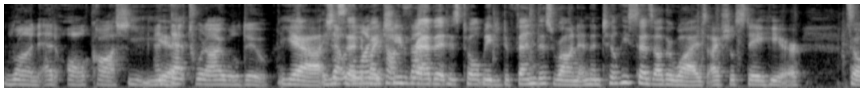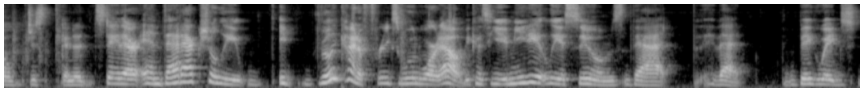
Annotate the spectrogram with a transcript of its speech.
run at all costs, Yeah. and that's what I will do." yeah, Is he that what the said, My chief about?" rabbit has told me to defend this run, and until he says otherwise, I shall stay here. So just gonna stay there, and that actually it really kind of freaks Woundwort out because he immediately assumes that that Bigwig's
